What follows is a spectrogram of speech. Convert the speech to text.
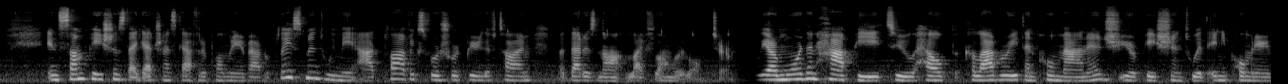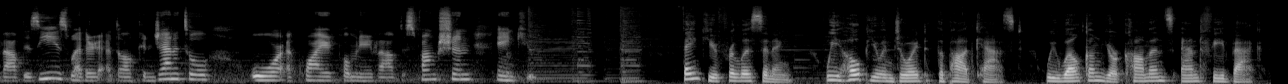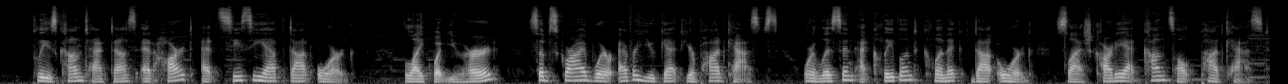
In some patients that get transcatheter pulmonary valve replacement, we may add Plavix for a short period of time, but that is not lifelong or long term. We are more than happy to help collaborate and co manage your patient with any pulmonary valve disease, whether adult congenital or acquired pulmonary valve dysfunction. Thank you. Thank you for listening. We hope you enjoyed the podcast. We welcome your comments and feedback. Please contact us at heart at ccf.org. Like what you heard? Subscribe wherever you get your podcasts or listen at clevelandclinic.org slash cardiac consult podcast.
